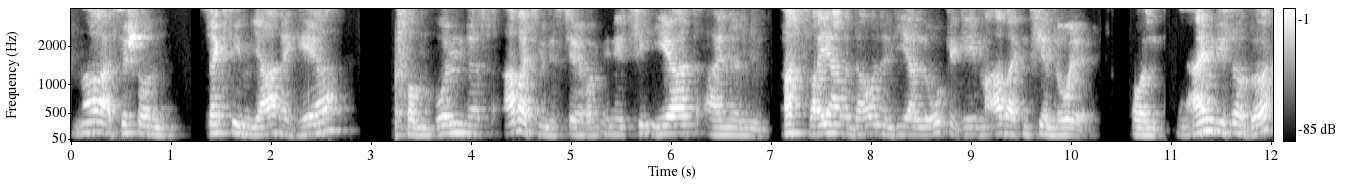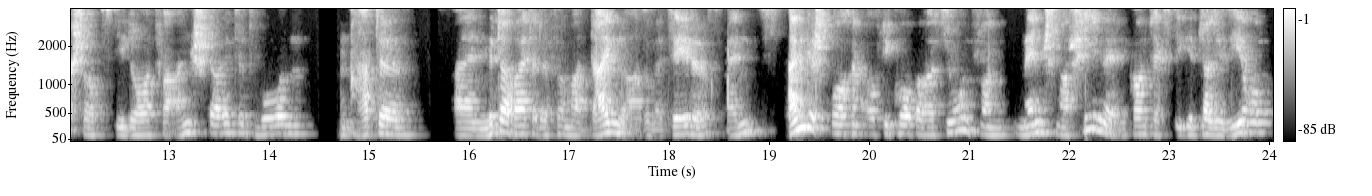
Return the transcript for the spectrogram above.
na, es ist schon sechs, sieben Jahre her, vom Bundesarbeitsministerium initiiert, einen fast zwei Jahre dauernden Dialog gegeben, Arbeiten 4.0. Und in einem dieser Workshops, die dort veranstaltet wurden, hatte ein Mitarbeiter der Firma Daimler, also Mercedes-Benz, angesprochen auf die Kooperation von Mensch-Maschine im Kontext Digitalisierung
